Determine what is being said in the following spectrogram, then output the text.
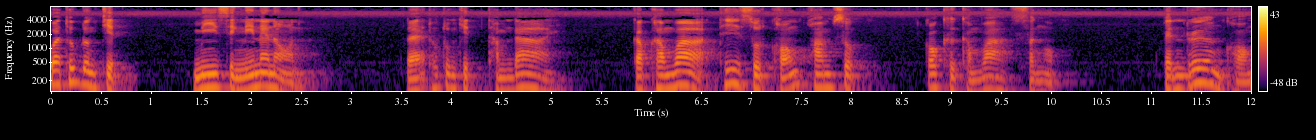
ว่าทุกดวงจิตมีสิ่งนี้แน่นอน และทุกดวงจิตทำได้ กับคำว่าที่สุดของความสุข ก็คือคำว่า สงบ เป็นเรื่องของ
